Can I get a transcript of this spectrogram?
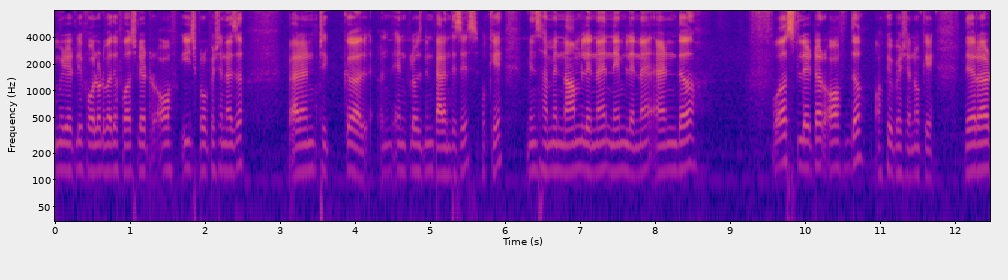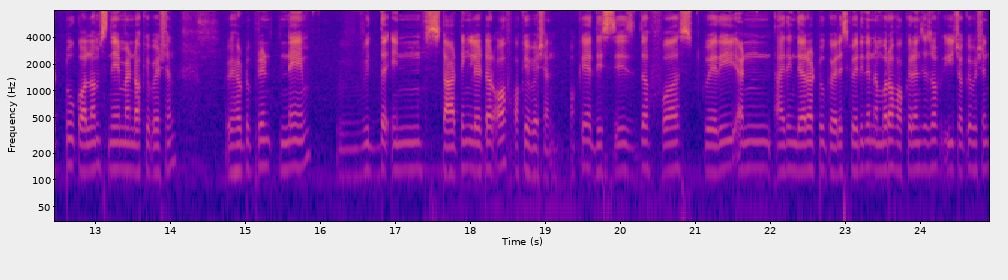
immediately followed by the first letter of each profession as a parenthetical enclosed in parenthesis okay means हमें नाम लेना है नेम लेना है and the first letter of the occupation okay there are two columns name and occupation we have to print name with the in starting letter of occupation okay this is the first query and i think there are two queries query the number of occurrences of each occupation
